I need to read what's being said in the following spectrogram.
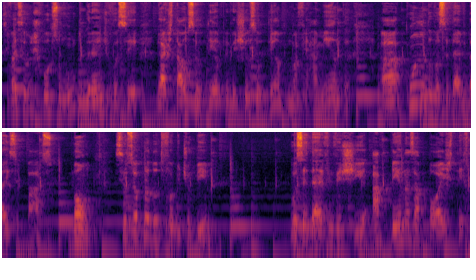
Se vai ser um esforço muito grande você gastar o seu tempo, investir o seu tempo numa ferramenta, uh, quando você deve dar esse passo? Bom, se o seu produto for B2B, você deve investir apenas após ter,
